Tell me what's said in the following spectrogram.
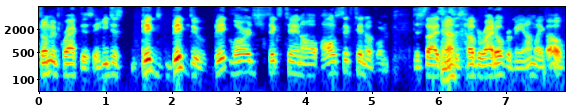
filming practice and he just big big dude big large 610 all all 610 of them decides yeah. to just hover right over me and i'm like oh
